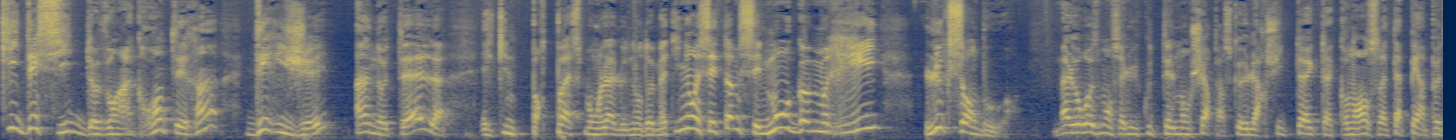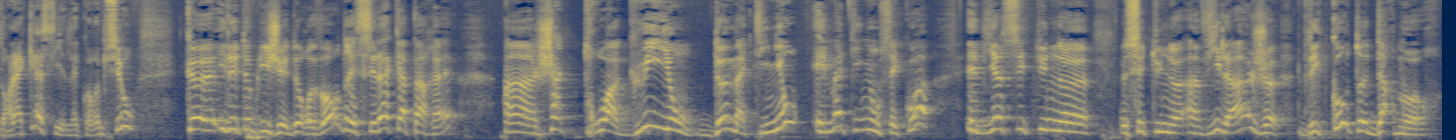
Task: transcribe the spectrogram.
qui décide, devant un grand terrain, d'ériger un hôtel et qui ne porte pas à ce moment-là le nom de Matignon. Et cet homme, c'est Montgomery Luxembourg. Malheureusement, ça lui coûte tellement cher parce que l'architecte a tendance à taper un peu dans la caisse, il y a de la corruption, qu'il est obligé de revendre et c'est là qu'apparaît un Jacques III Guyon de Matignon. Et Matignon, c'est quoi? Eh bien, c'est c'est un village des côtes d'Armor.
